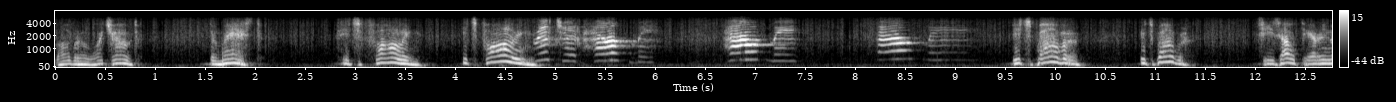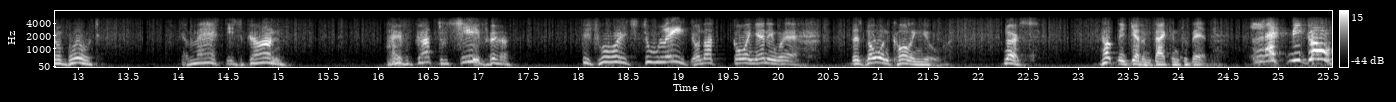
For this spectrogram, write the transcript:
Barbara, watch out. The mast. It's falling. It's falling. Richard, help me. Help me. Help me. It's Barbara. It's Barbara. She's out there in a boat. The mast is gone. I've got to save her before it's too late. You're not going anywhere. There's no one calling you. Nurse, help me get him back into bed. Let me go!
